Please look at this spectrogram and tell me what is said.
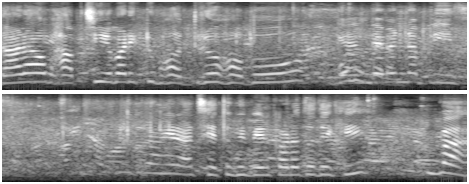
দাঁড়াও ভাবছি এবার একটু ভদ্র হব। দেবেন না প্লিজ আছে, তুমি বের করো তো দেখি। বাহ!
